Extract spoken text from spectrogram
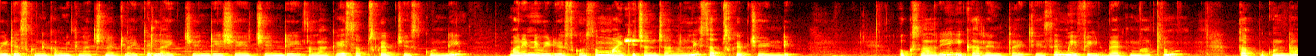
వీడియోస్ కనుక మీకు నచ్చినట్లయితే లైక్ చేయండి షేర్ చేయండి అలాగే సబ్స్క్రైబ్ చేసుకోండి. మరిన్ని వీడియోస్ కోసం మై కిచెన్ ఛానల్ని సబ్స్క్రైబ్ చేయండి. ఒకసారి ఈ కర్రీని ట్రై చేసి మీ ఫీడ్బ్యాక్ మాత్రం తప్పకుండా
